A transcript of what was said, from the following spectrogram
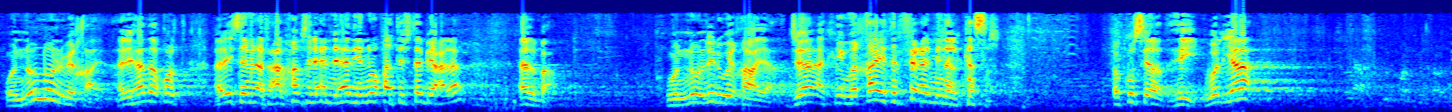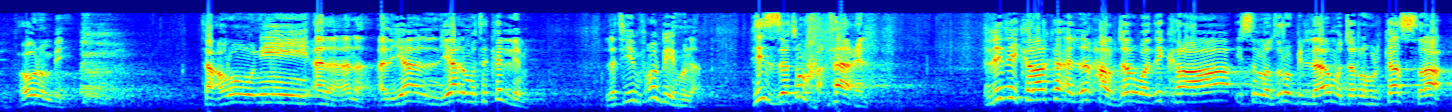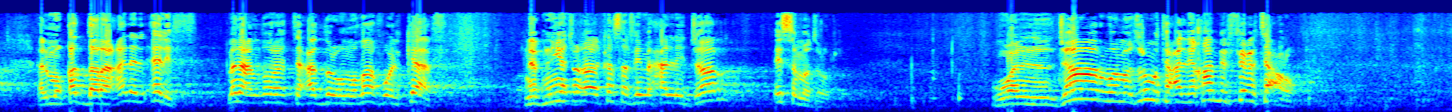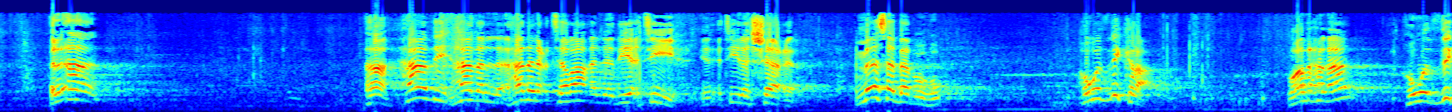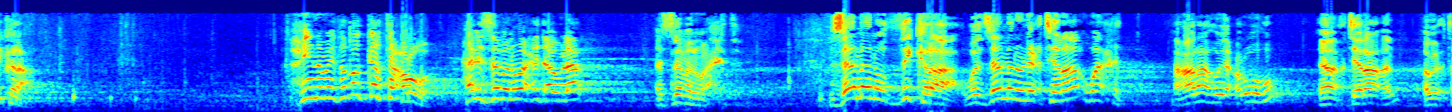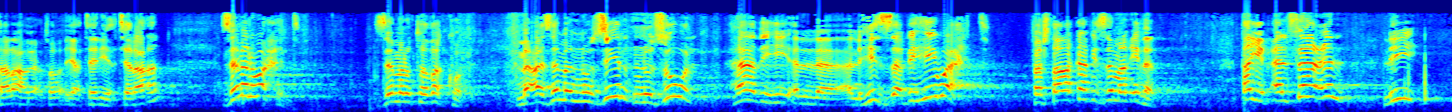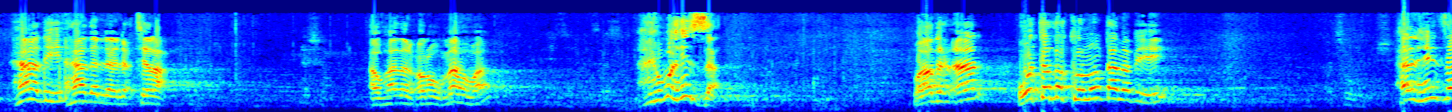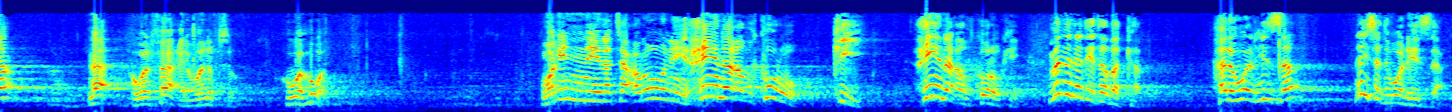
والنون نون الوقاية. لهذا قلت أليس من الأفعال الخمسة؟ لأن هذه النون قد تشتبه على البعض. والنون للوقاية. جاءت لوقاية الفعل من الكسر. فكسرت هي والياء عول به. تعروني أنا أنا. الياء الياء المتكلم التي ينفعل به هنا. هزة فاعل. لذكراك اللام حرف جر وذكرى اسم مجرور بالله ومجره الكسر المقدرة على الألف. منع من ظهور التعذر مضاف والكاف. مبنية على الكسر في محل جر اسم مجرور. والجار والمجرور متعلقان بالفعل تعرف الآن ها هذه هذا هذا الاعتراء الذي يأتيه يأتي إلى الشاعر. ما سببه؟ هو الذكرى. واضح الآن؟ هو الذكرى. حينما يتذكر تعروه هل الزمن واحد أو لا؟ الزمن واحد. زمن الذكرى وزمن الاعتراء واحد. عراه يعروه اعتراء أو اعتراه يعتريه اعتراء. زمن واحد. زمن التذكر. مع زمن نزيل نزول هذه الهزة به واحد. فاشتركا في الزمن إذن. طيب الفاعل لهذه هذا الاعتراء. أو هذا العروض. ما هو؟ هو هزة. واضح الآن؟ والتذكر من قام به؟ هل هزة؟ لا هو الفاعل هو نفسه. هو هو. وإني لتعروني حين أذكرك. حين أذكرك. من الذي يتذكر؟ هل هو الهزة؟ ليست هو الهزة.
